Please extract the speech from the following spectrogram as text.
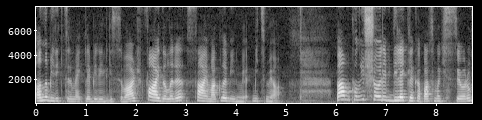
anı biriktirmekle bir ilgisi var, faydaları saymakla bilmiyor, bitmiyor. Ben bu konuyu şöyle bir dilekle kapatmak istiyorum.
